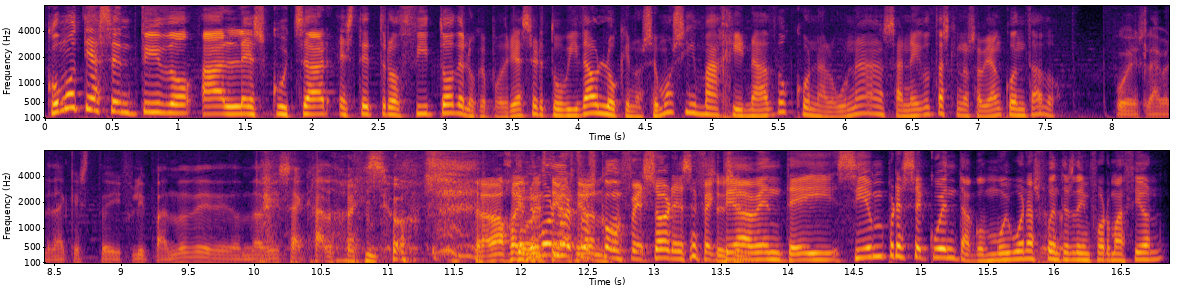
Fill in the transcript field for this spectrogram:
¿Cómo te has sentido al escuchar este trocito de lo que podría ser tu vida o lo que nos hemos imaginado con algunas anécdotas que nos habían contado? Pues la verdad que estoy flipando de, de dónde habéis sacado eso. Trabajo de Tenemos nuestros confesores, efectivamente, y siempre se cuenta con muy buenas fuentes de información.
